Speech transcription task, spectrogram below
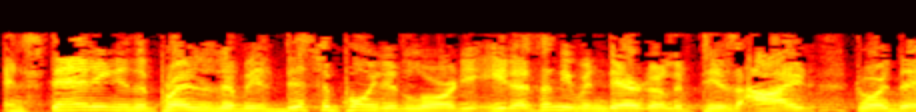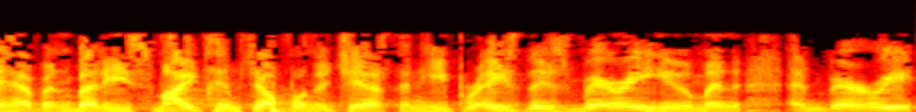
and standing in the presence of his disappointed Lord, he doesn't even dare to lift his eye toward the heaven, but he smites himself on the chest and he prays this very human and very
